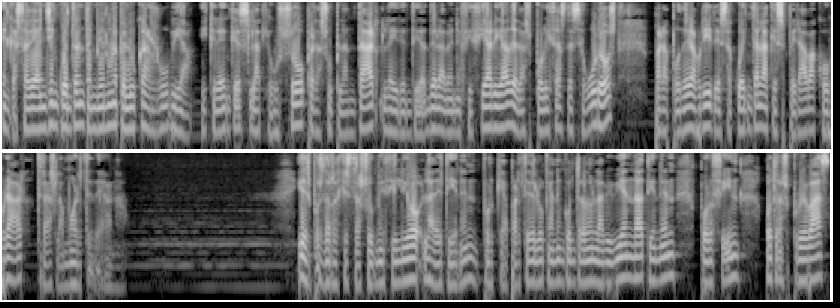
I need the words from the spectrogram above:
En casa de Angie encuentran también una peluca rubia y creen que es la que usó para suplantar la identidad de la beneficiaria de las pólizas de seguros para poder abrir esa cuenta en la que esperaba cobrar tras la muerte de Ana y después de registrar su domicilio la detienen porque aparte de lo que han encontrado en la vivienda tienen por fin otras pruebas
